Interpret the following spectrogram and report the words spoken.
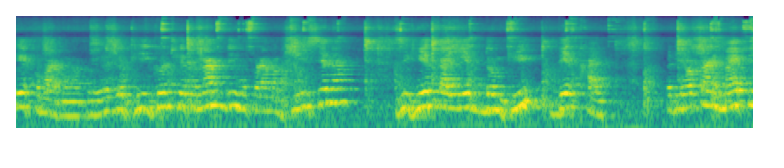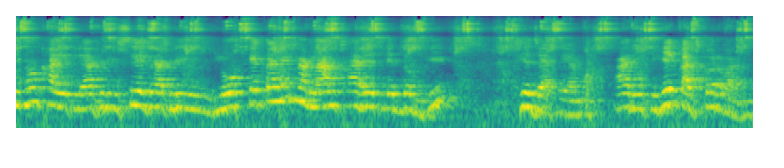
એકવાનું આપણે. એટલે ઘી ઘટે તો નાખી દીધું, પણ આમાં ઘી છે ને, જે હેતા ઈ એકદમ ઘી દેખાય. એટલે અકાણે માહિતી ન ખાય, એટલે આગળ સેજ આગળ લોટ કહેતા નહીં ને, લાલ થાય એટલે એકદમ ઘી ખેજાશે આમાં. આ રીતે હેકા જ કરવાનું.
